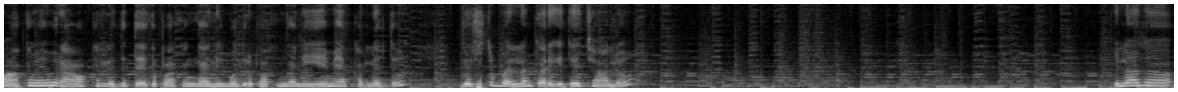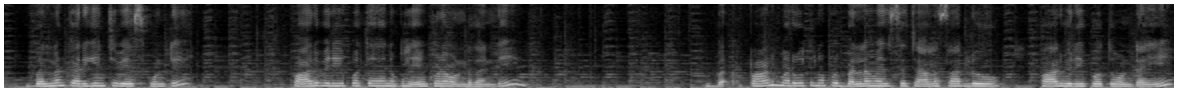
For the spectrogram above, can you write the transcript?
పాకం ఏమి రావక్కర్లేదు తీగ పాకం కానీ ముదురు పాకం కానీ ఏమీ అక్కర్లేదు. జస్ట్ బెల్లం కరిగితే చాలు. ఇలాగా బెల్లం కరిగించి వేసుకుంటే పాలు విరిగిపోతాయనే భయం కూడా ఉండదండి. పాలు మరుగుతున్నప్పుడు బెల్లం వేస్తే చాలాసార్లు పాలు విరిగిపోతూ ఉంటాయి.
